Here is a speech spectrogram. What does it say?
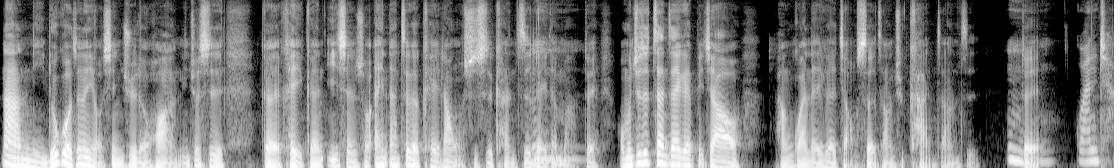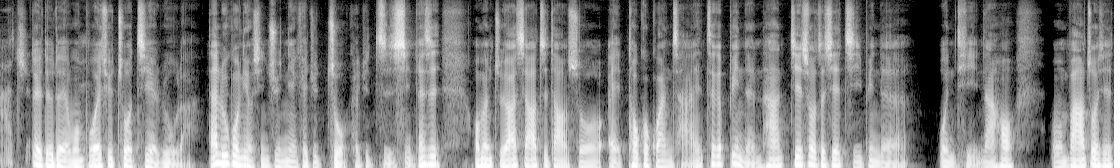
那你如果真的有兴趣的话，你就是跟可以跟医生说，哎，那这个可以让我试试看之类的嘛。嗯、对，我们就是站在一个比较旁观的一个角色这样去看，这样子。嗯，对，观察者。对对对，我们不会去做介入啦。但如果你有兴趣，你也可以去做，可以去执行。但是我们主要是要知道说，哎，透过观察，哎，这个病人他接受这些疾病的问题，然后我们帮他做一些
